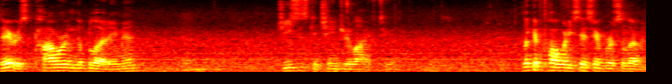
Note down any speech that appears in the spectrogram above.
There is power in the blood, amen? Jesus can change your life too. Look at Paul, what he says here in verse 11.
